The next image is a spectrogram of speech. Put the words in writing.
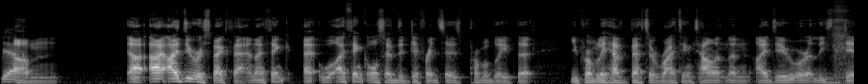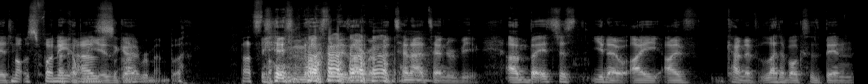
Yeah. Um, I, I- I do respect that, and I think uh, well, I think also the difference is probably that you probably have better writing talent than I do, or at least did. not as funny a couple of years as ago. I remember. That's It's not, not as funny as I remember. Ten out of ten review. Um, but it's just you know I I've kind of Letterboxd has been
